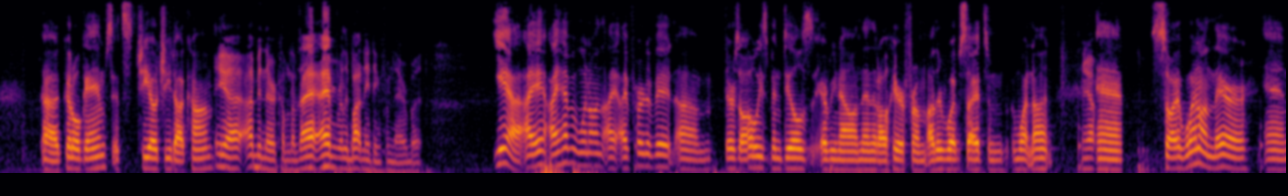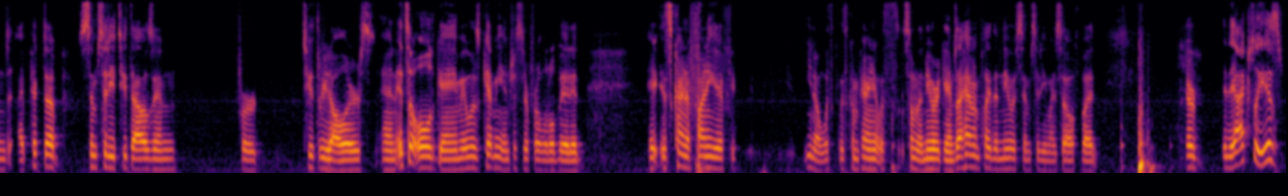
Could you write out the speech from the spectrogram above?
uh, Good Old Games. It's gog.com. yeah, I've been there a couple times. I, I haven't really bought anything from there, but Yeah, I I haven't went on. I, I've heard of it. Um, there's always been deals every now and then that I'll hear from other websites and, whatnot. yeah. And so I went on there and I picked up SimCity 2000 for two three dollars, and it's an old game. It was kept me interested for a little bit. It, it it's kind of funny if you, you know with with comparing it with some of the newer games. I haven't played the newest SimCity myself, but there it actually is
